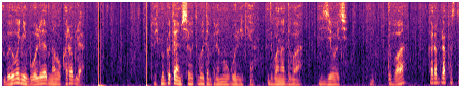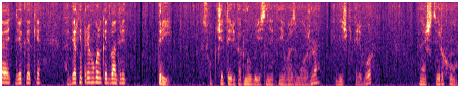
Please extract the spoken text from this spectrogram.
было не более одного корабля. То есть мы пытаемся вот в этом прямоугольнике 2 на 2 сделать 2 корабля поставить, 2 клетки, а верхней прямоугольнике 2 на 3 3. Поскольку 4, как мы выяснили, это невозможно. Единички перебор. Значит, сверху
